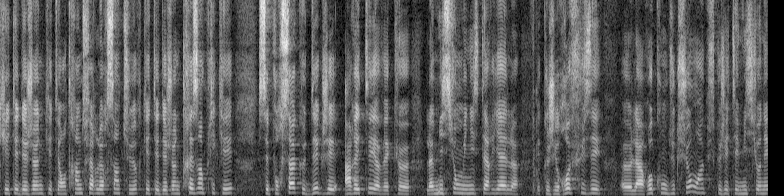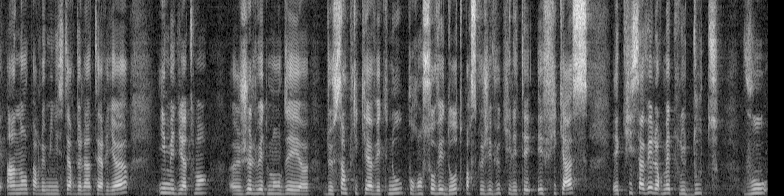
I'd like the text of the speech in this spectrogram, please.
qui étaient des jeunes qui étaient en train de faire leur ceinture, qui étaient des jeunes très impliqués. C'est pour ça que dès que j'ai arrêté avec euh, la mission ministérielle et que j'ai refusé euh, la reconduction, hein, puisque j'ai été missionnée un an par le ministère de l'Intérieur, immédiatement, euh, je lui ai demandé de s'impliquer avec nous pour en sauver d'autres, parce que j'ai vu qu'il était efficace et qu'il savait leur mettre le doute. Vous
